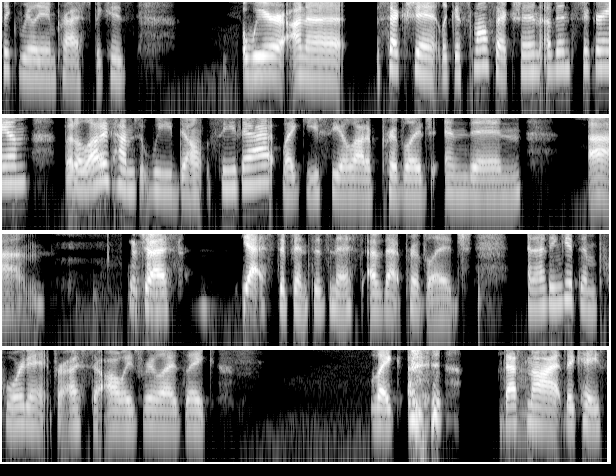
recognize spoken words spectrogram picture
like really impressed because we're on a section like a small section of Instagram, but a lot of times we don't see that. Like you see a lot of privilege and then um Defense. just yes, defensiveness of that privilege. And I think it's important for us to always realize like like that's Mhm. not the case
